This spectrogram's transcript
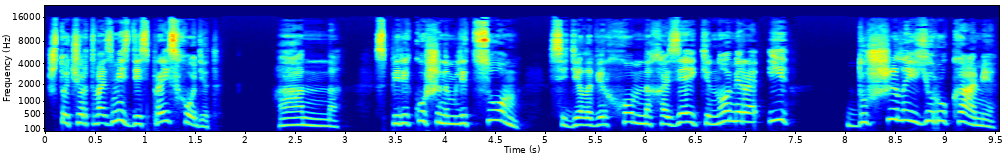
Что, черт возьми, здесь происходит? Анна с перекошенным лицом сидела верхом на хозяйке номера и душила ее руками.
